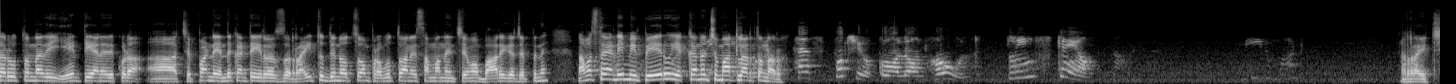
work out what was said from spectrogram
జరుగుతున్నది ఏంటి అనేది కూడా చెప్పండి. ఎందుకంటే ఈరోజు రైతు దినోత్సవం ప్రభుత్వానికి సంబంధించి ఏమో భారీగా చెప్పింది. నమస్తే అండి మీ పేరు ఎక్కడి నుంచి మాట్లాడుతున్నారు. రైట్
